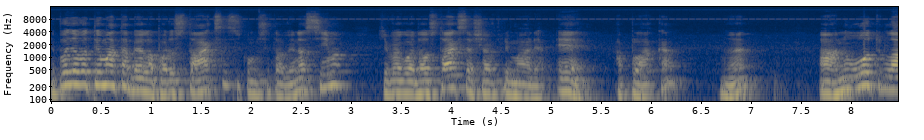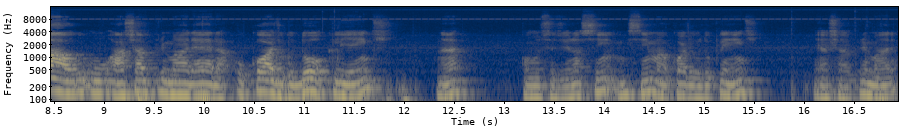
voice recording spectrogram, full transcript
Depois eu vou ter uma tabela para os táxis, como você está vendo acima, que vai guardar os táxis. A chave primária é a placa, né? Ah, no outro lá, o, a chave primária era o código do cliente, né? como vocês viram assim, em cima é o código do cliente, é a chave primária.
